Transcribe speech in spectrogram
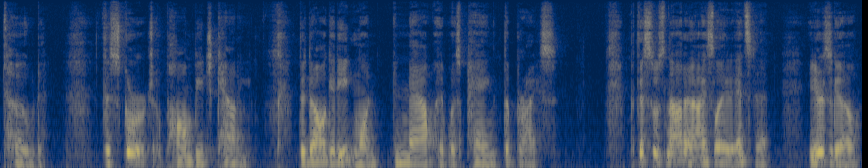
toad, the scourge of Palm Beach County. The dog had eaten one, and now it was paying the price. But this was not an isolated incident. Years ago,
